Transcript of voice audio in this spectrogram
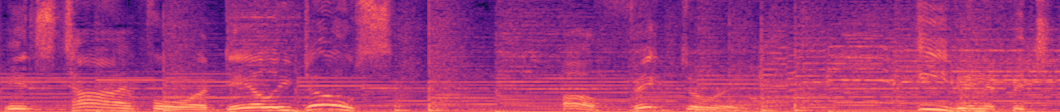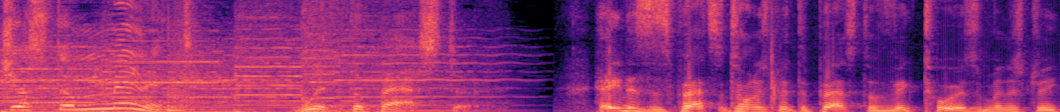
It's time for a daily dose of victory, even if it's just a minute with the pastor. Hey, this is Pastor Tony Smith, the pastor of Victorious Ministry,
